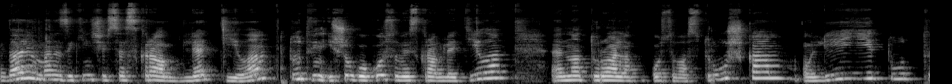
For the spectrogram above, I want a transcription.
Далі в мене закінчився скраб для тіла. Тут він ішов кокосовий скраб для тіла, е, натуральна кокосова стружка, олії тут.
